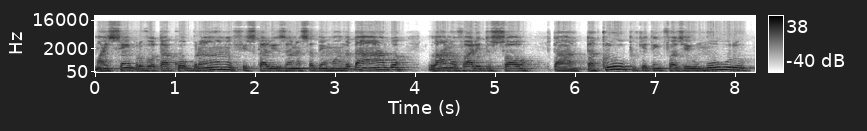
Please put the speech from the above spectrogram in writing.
Mas sempre vou estar cobrando, fiscalizando essa demanda da água. Lá no Vale do Sol tá, tá cru, porque tem que fazer o muro,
